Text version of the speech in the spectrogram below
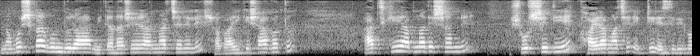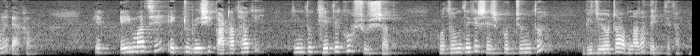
নমস্কার বন্ধুরা, মিতা দাসের রান্নার চ্যানেলে সবাইকে স্বাগত। আজকে আপনাদের সামনে সর্ষে দিয়ে খয়রা মাছের একটি রেসিপি করে দেখাবো। এই মাছে একটু বেশি কাটা থাকে, কিন্তু খেতে খুব সুস্বাদু। প্রথম থেকে শেষ পর্যন্ত ভিডিওটা আপনারা দেখতে থাকুন।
